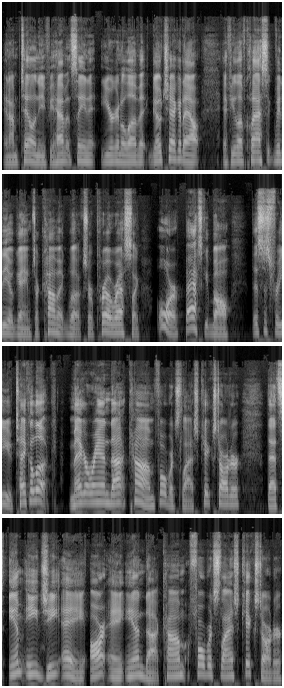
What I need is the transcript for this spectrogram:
And I'm telling you, if you haven't seen it, you're going to love it. Go check it out. If you love classic video games or comic books or pro wrestling or basketball, this is for you. Take a look. megaran.com forward slash Kickstarter. That's M E G A R A N dot com forward slash Kickstarter.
